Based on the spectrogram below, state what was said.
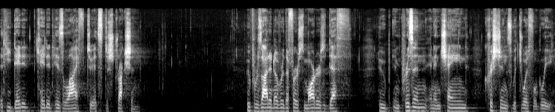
that he dedicated his life to its destruction, who presided over the first martyr's death, who imprisoned and enchained Christians with joyful glee.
